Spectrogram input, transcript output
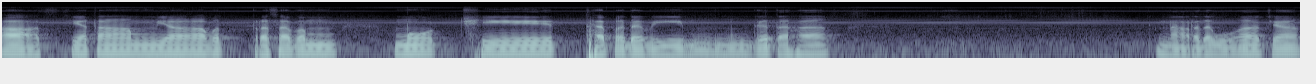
आस्यतां यावत्प्रसवं मोक्ष्येत्थपदवीं गतः। नारद उवाच।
